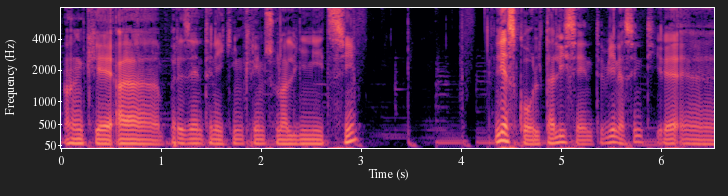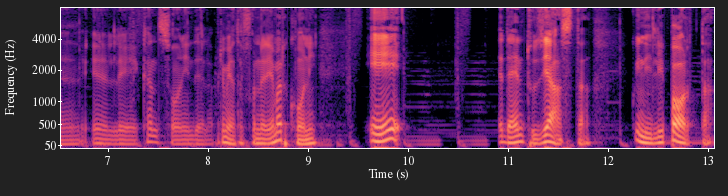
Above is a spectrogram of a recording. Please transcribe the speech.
anche eh, presente nei King Crimson agli inizi, li ascolta, li sente, viene a sentire eh, eh, le canzoni della premiata Forneria Marconi e, ed è entusiasta. Quindi li porta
